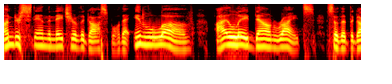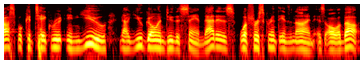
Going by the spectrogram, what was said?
understand the nature of the gospel, that in love, I laid down rights so that the gospel could take root in you. Now you go and do the same. That is what 1 Corinthians 9 is all about.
